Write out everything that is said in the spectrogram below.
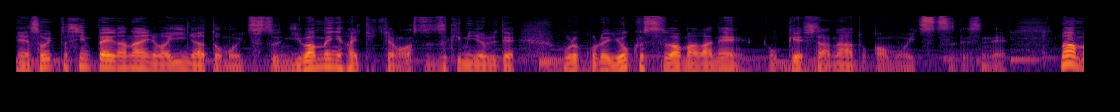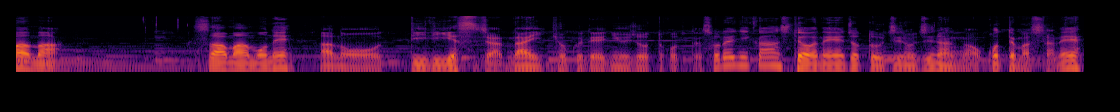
えそういった心配がないのはいいなと思いつつ、2番目に入ってきたのが鈴木みのるで、俺これよくスワマがね、OK したなとか思いつつですね。まあまあまあ、スワマもね、あの、DDS じゃない曲で入場ってことで、それに関してはね、ちょっとうちの次男が怒ってましたね。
